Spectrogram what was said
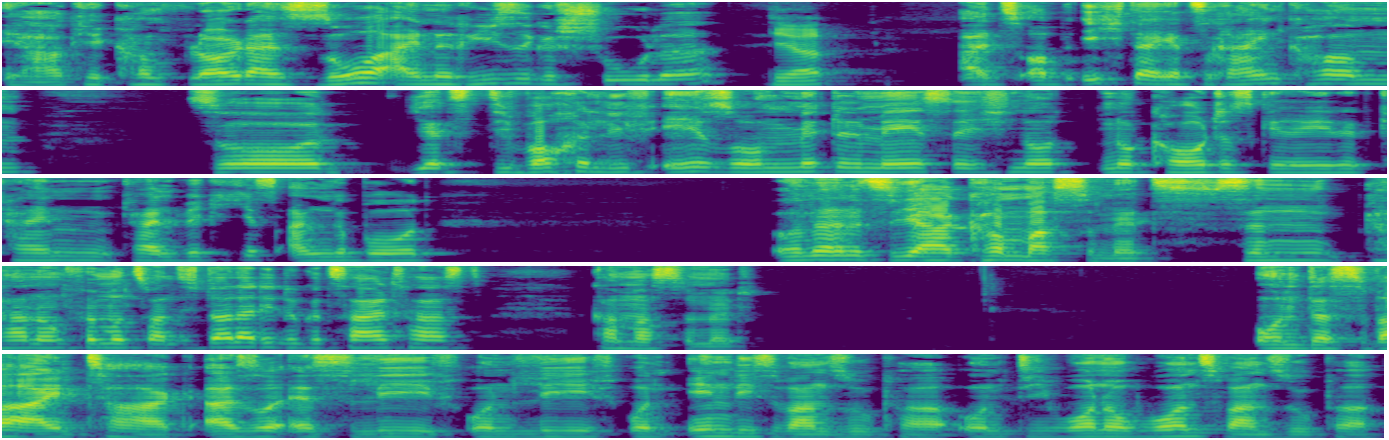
ja, okay, komm, Florida ist so eine riesige Schule, Ja, als ob ich da jetzt reinkomme. So, jetzt die Woche lief eh so mittelmäßig, nur, nur Coaches geredet, kein, kein wirkliches Angebot. Und dann ist so, ja, komm, machst du mit. Sind, keine Ahnung, 25 Dollar, die du gezahlt hast. Komm, machst du mit. Und das war ein Tag. Also es lief und lief und Indies waren super und die 101s waren super.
